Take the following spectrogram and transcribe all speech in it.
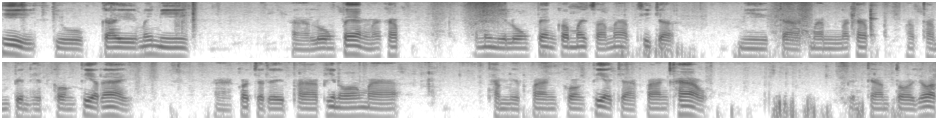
ที่อยู่ไกลไม่มีโรงแป้งนะครับ ไม่มีโรงแป้งก็ไม่สามารถที่จะมีกากมันนะครับ มาทำเป็นเห็ดกองเตี้ยได้ ก็จะได้พาพี่น้องมาทำเห็ดฟางกองเตี้ยจากฟางข้าว เป็นการต่อยอด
